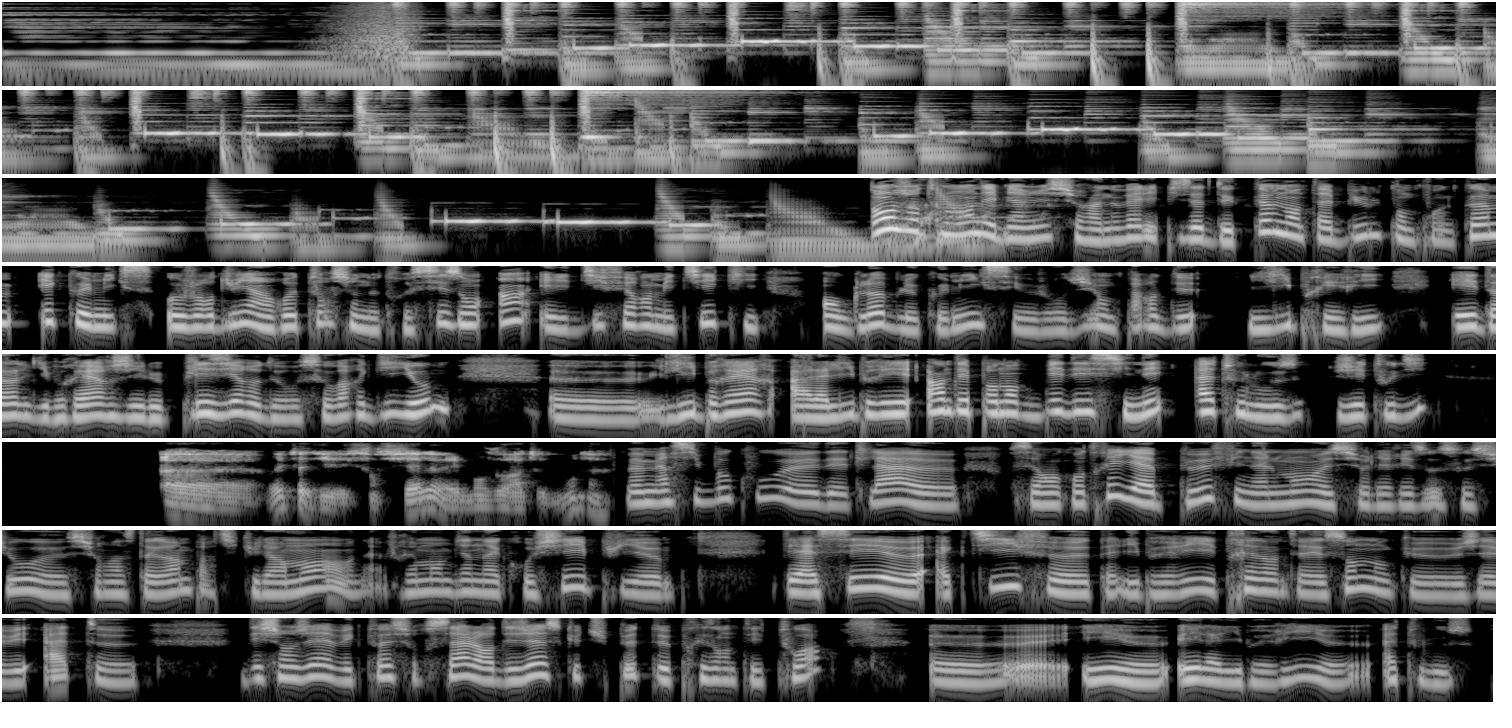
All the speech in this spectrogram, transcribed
thank you Bonjour tout le monde et bienvenue sur un nouvel épisode de Comme dans ta bulle, ton.com et comics. Aujourd'hui, un retour sur notre saison 1 et les différents métiers qui englobent le comics. Et aujourd'hui, on parle de librairie et d'un libraire. J'ai le plaisir de recevoir Guillaume, euh, libraire à la librairie indépendante BD Ciné à Toulouse. J'ai tout dit euh, oui, tu as dit l'essentiel et bonjour à tout le monde. Bah, merci beaucoup euh, d'être là. Euh, on s'est rencontrés il y a peu finalement sur les réseaux sociaux, sur Instagram particulièrement. On a vraiment bien accroché et puis tu es assez actif, ta librairie est très intéressante donc j'avais hâte d'échanger avec toi sur ça. Alors déjà, est-ce que tu peux te présenter toi et, la librairie à Toulouse?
